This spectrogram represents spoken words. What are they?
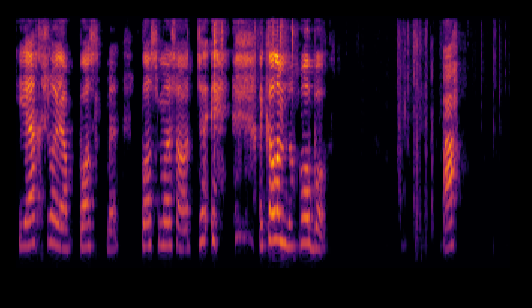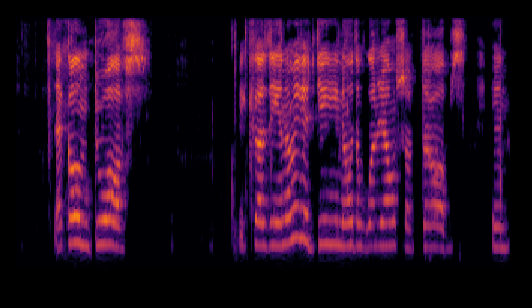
He actually a boss boss massage. I call him the hobo. Ah, I call him dwarves because the enemy do you know the what else of dwarves in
